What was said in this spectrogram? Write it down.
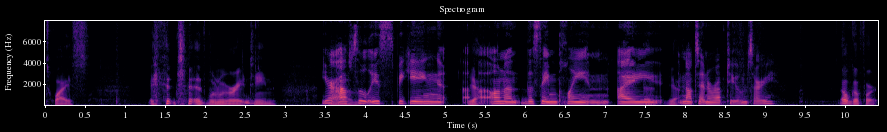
twice when we were eighteen. You're absolutely speaking uh, Um, yeah. on a, the same plane. I Uh, yeah. not to interrupt you. I'm sorry. Oh, go for it.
